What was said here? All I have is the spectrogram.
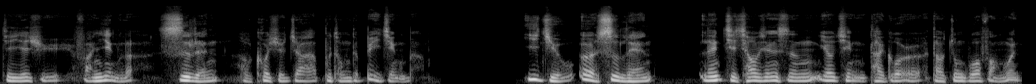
这也许反映了诗人和科学家不同的背景吧。一九二四年，梁启超先生邀请泰戈尔到中国访问，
